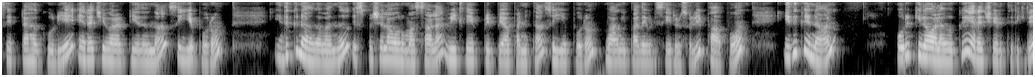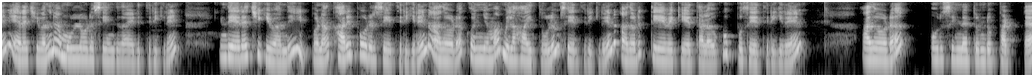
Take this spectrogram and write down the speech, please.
செட் ஆகக்கூடிய இறைச்சி வரட்டியதும் தான் செய்ய போகிறோம் இதுக்கு நாங்கள் வந்து ஸ்பெஷலாக ஒரு மசாலா வீட்டிலே ப்ரிப்பேர் பண்ணி தான் செய்ய போகிறோம் வாங்கி இப்போ அதை எப்படி செய்கிறோன்னு சொல்லி பார்ப்போம் இதுக்கு நான் ஒரு கிலோ அளவுக்கு இறைச்சி எடுத்திருக்கிறேன். இறைச்சி வந்து நான் முள்ளோடு சேர்ந்து தான் எடுத்திருக்கிறேன். இந்த இறைச்சிக்கு வந்து இப்போ நான் கறி பவுடர் சேர்த்திருக்கிறேன். அதோட கொஞ்சமாக மிளகாய் தூளும் சேர்த்திருக்கிறேன். அதோட தேவைக்கு ஏற்ற அளவுக்கு உப்பு சேர்த்திருக்கிறேன். அதோட ஒரு சின்ன துண்டு பட்டை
